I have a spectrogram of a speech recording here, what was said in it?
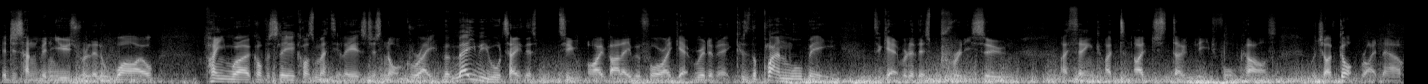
it just hadn't been used for a little while. Paintwork, obviously, cosmetically, it's just not great, but maybe we'll take this to iValet before I get rid of it, because the plan will be to get rid of this pretty soon, I think. I, I just don't need four cars, which I've got right now.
